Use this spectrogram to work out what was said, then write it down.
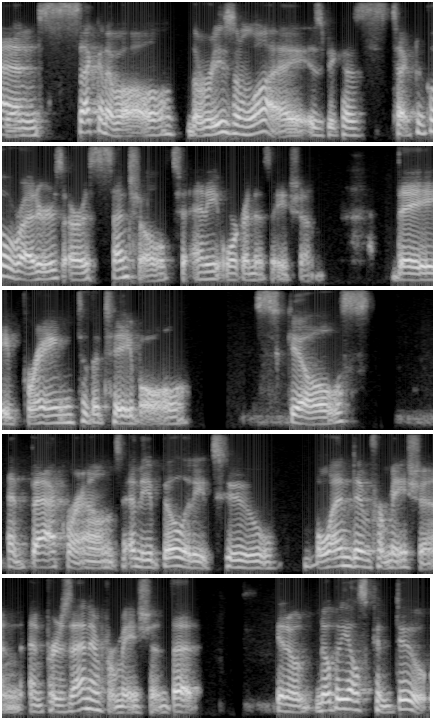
And yeah. second of all, the reason why is because technical writers are essential to any organization. They bring to the table skills and backgrounds and the ability to blend information and present information that you know nobody else can do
